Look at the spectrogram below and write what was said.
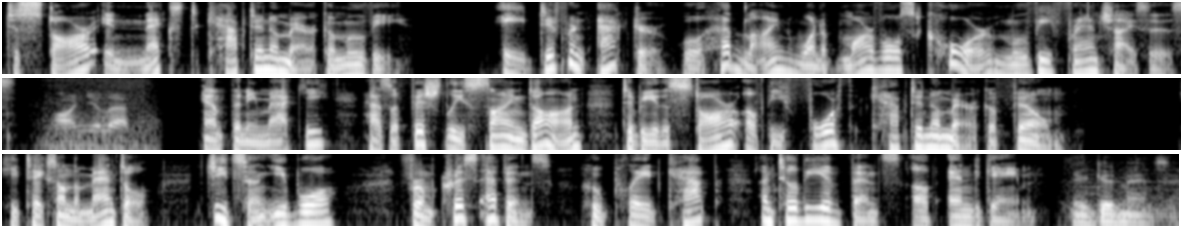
to star in next Captain America movie. A different actor will headline one of Marvel's core movie franchises. On your left. Anthony Mackie has officially signed on to be the star of the fourth Captain America film. He takes on the mantle, 继承一波, from Chris Evans, who played Cap until the events of Endgame. You're a good man, Sam.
